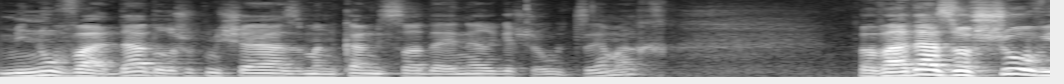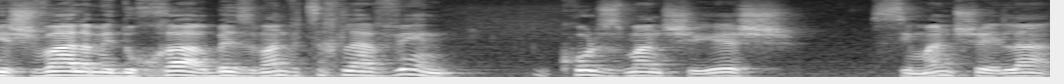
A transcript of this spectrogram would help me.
מינו ועדה בראשות מי שהיה אז מנכ"ל משרד האנרגיה, שאול צמח. והוועדה הזו שוב ישבה על המדוכה הרבה זמן, וצריך להבין, כל זמן שיש סימן שאלה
